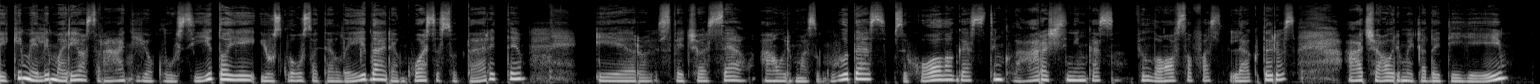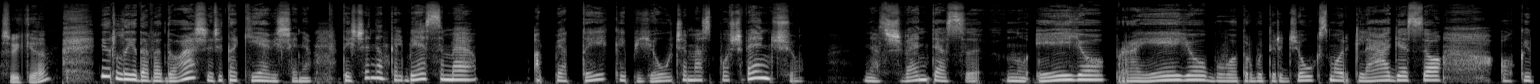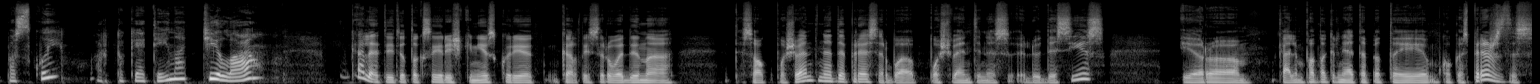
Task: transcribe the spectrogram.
Sveiki, mėly Marijos radijo klausytojai, jūs klausote laidą Renkuosi sutarti ir svečiuose Aurimas Gudas, psichologas, tinklaraštininkas, filosofas, lektorius. Ačiū Aurimai, kad atėjai. Sveiki. Ir laidą vedu aš, Rita Kievišėne. Tai šiandien kalbėsime apie tai, kaip jaučiamės po švenčių nes šventės nuėjo, praėjo, buvo turbūt ir džiaugsmo, ir klegesio, o kaip paskui, ar tokia ateina tyla? Gali ateiti toksai reiškinys, kurį kartais ir vadina tiesiog pošventinė depresija arba pošventinis liudesys. Ir e, galim panagrinėti apie tai, kokios priežastis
